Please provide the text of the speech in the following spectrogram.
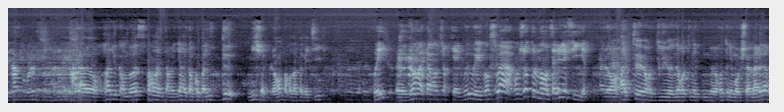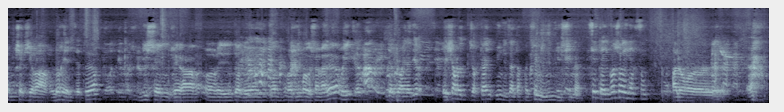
est là pour le film. Alors, Radio Cambos, par mon intermédiaire, est en compagnie de Michel Blanc, par ordre alphabétique. Oui, euh, Blanc est aventure Cave. Oui, oui, bonsoir. Bonjour tout le monde. Salut les filles. Alors, acteur du euh, Ne retenez- retenez-moi où je suis à malheur, Michel Gérard, le réalisateur. Michel Gérard, réalisateur de Retenez-moi au champ malheur, oui. Il n'y a plus rien à dire. Et Charlotte Durkheim, une des interprètes féminines du film. C'est elle. Bonjour les garçons. Alors, euh,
